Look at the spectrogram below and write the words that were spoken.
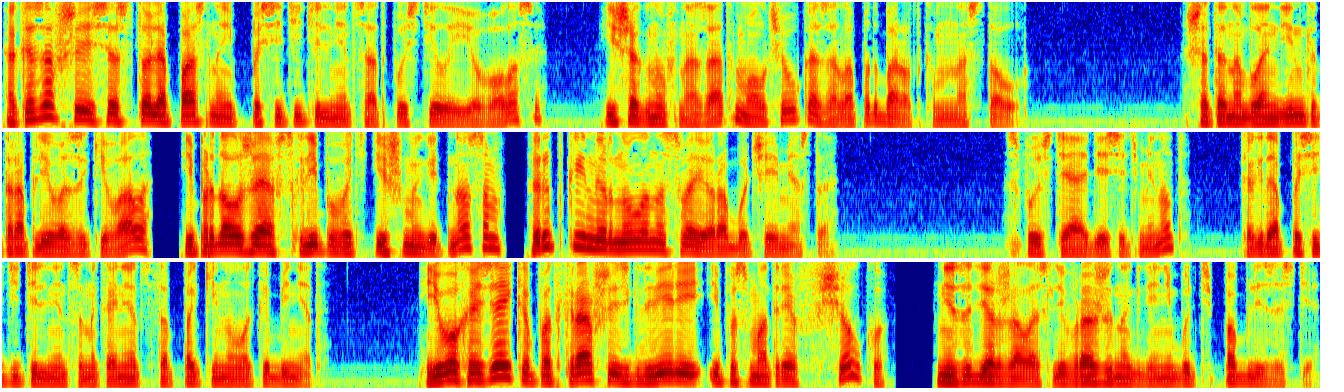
Оказавшаяся столь опасной посетительница отпустила ее волосы и, шагнув назад, молча указала подбородком на стол. Шатена-блондинка торопливо закивала и, продолжая всхлипывать и шмыгать носом, рыбкой нырнула на свое рабочее место. Спустя 10 минут, когда посетительница наконец-то покинула кабинет, его хозяйка, подкравшись к двери и посмотрев в щелку, не задержалась ли вражина где-нибудь поблизости,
